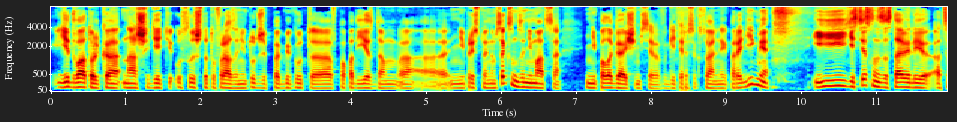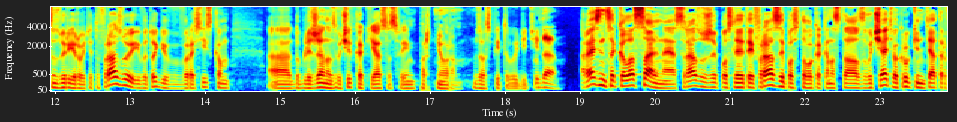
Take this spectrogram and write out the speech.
едва только наши дети услышат эту фразу, они тут же побегут э, по подъездам э, непристойным сексом заниматься, не полагающимся в гетеросексуальной парадигме. И, естественно, заставили оцензурировать эту фразу, и в итоге в российском э, дубляже она звучит, как я со своим партнером воспитываю детей. Да. Разница колоссальная. Сразу же после этой фразы, после того, как она стала звучать, вокруг кинотеатров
